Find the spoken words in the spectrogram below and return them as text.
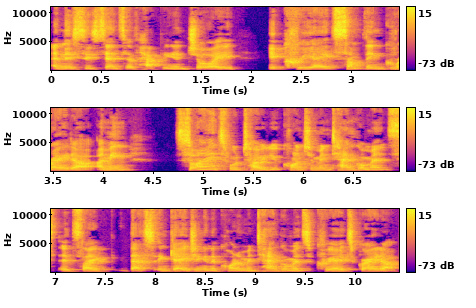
and there's this sense of happy and joy. It creates something greater. I mean, science will tell you quantum entanglements. It's like that's engaging in the quantum entanglements creates greater.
